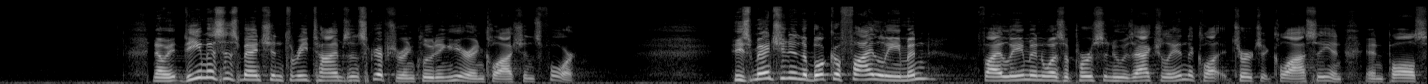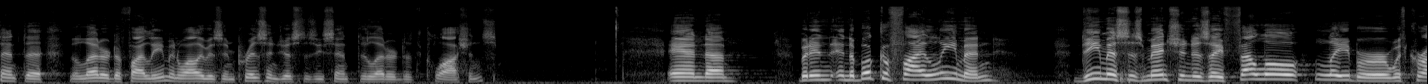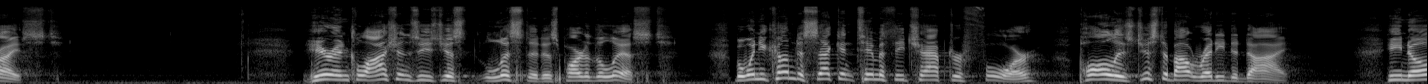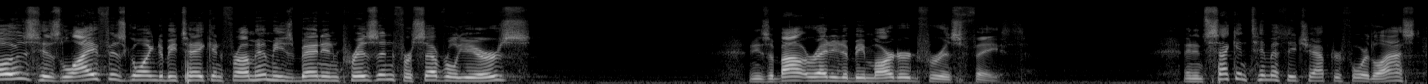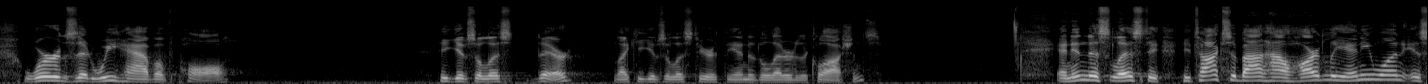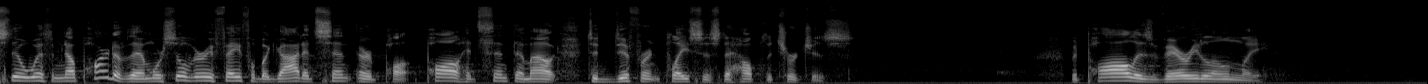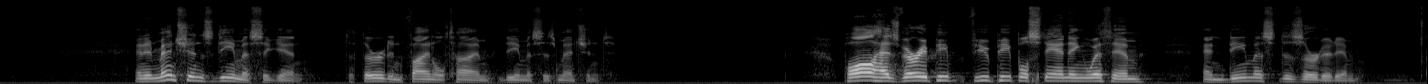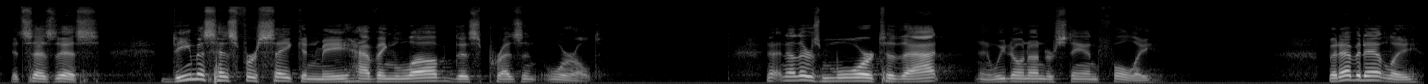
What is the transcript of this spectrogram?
Now, Demas is mentioned three times in Scripture, including here in Colossians 4. He's mentioned in the book of Philemon, Philemon was a person who was actually in the church at Colossae, and, and Paul sent the, the letter to Philemon while he was in prison, just as he sent the letter to the Colossians. And, uh, but in, in the book of Philemon, Demas is mentioned as a fellow laborer with Christ. Here in Colossians, he's just listed as part of the list. But when you come to 2 Timothy chapter 4, Paul is just about ready to die. He knows his life is going to be taken from him. He's been in prison for several years. And he's about ready to be martyred for his faith. And in 2 Timothy chapter 4, the last words that we have of Paul, he gives a list there, like he gives a list here at the end of the letter to the Colossians. And in this list, he, he talks about how hardly anyone is still with him. Now, part of them were still very faithful, but God had sent, or Paul, Paul had sent them out to different places to help the churches. But Paul is very lonely. And it mentions Demas again, the third and final time Demas is mentioned. Paul has very pe- few people standing with him and Demas deserted him. It says this Demas has forsaken me, having loved this present world. Now, now, there's more to that, and we don't understand fully. But evidently,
